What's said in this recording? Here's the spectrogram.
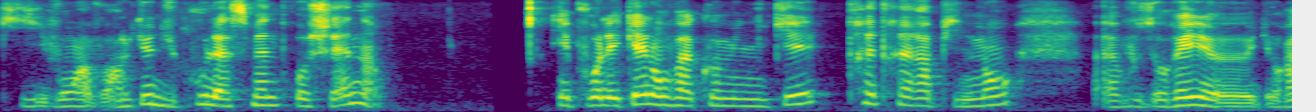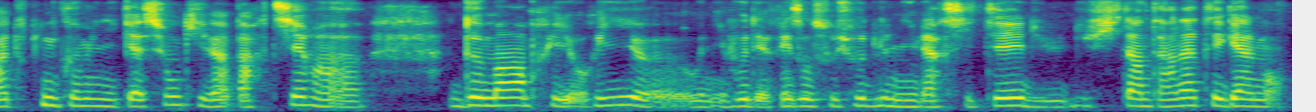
qui vont avoir lieu du coup la semaine prochaine et pour lesquels on va communiquer très très rapidement. Euh, vous aurez, euh, il y aura toute une communication qui va partir euh, demain a priori au niveau des réseaux sociaux de l'université, du, site internet également.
